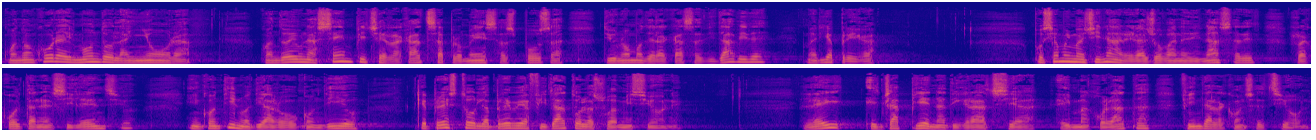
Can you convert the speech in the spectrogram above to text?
Quando ancora il mondo la ignora, quando è una semplice ragazza promessa sposa di un uomo della casa di Davide, Maria prega. Possiamo immaginare la giovane di Nazareth raccolta nel silenzio, in continuo dialogo con Dio, che presto le avrebbe affidato la sua missione. Lei è già piena di grazia e immacolata fin dalla concezione,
